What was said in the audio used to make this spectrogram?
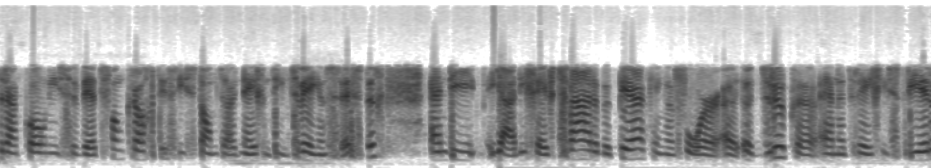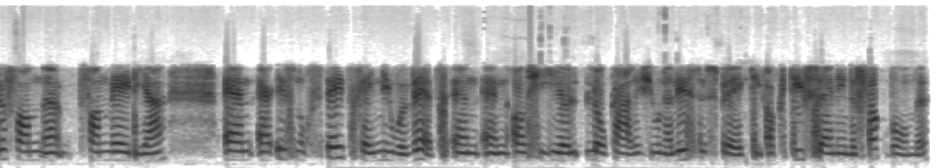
draconische wet van kracht is. Die stamt uit 1962 en die, ja, die geeft zware beperkingen voor uh, het drukken en het registreren van, uh, van media. En er is nog steeds geen nieuwe wet. En, en als je hier lokale journalisten spreekt die actief zijn in de vakbonden...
